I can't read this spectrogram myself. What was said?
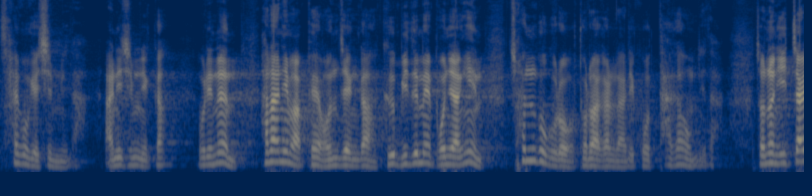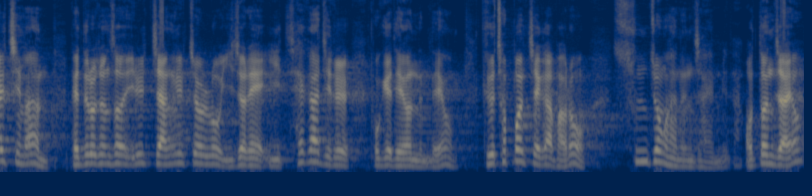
살고 계십니다. 아니십니까? 우리는 하나님 앞에 언젠가 그 믿음의 본향인 천국으로 돌아갈 날이 곧 다가옵니다. 저는 이 짧지만 베드로전서 1장 1절로 2절에 이 세 가지를 보게 되었는데요. 그 첫 번째가 바로 순종하는 자입니다. 어떤 자요?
